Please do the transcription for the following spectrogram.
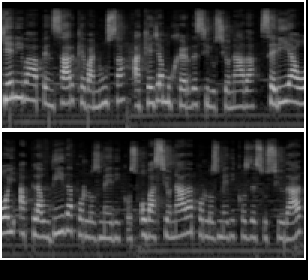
¿Quién iba a pensar que Vanusa, aquella mujer desilusionada, sería hoy aplaudida por los médicos, ovacionada por los médicos de su ciudad?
